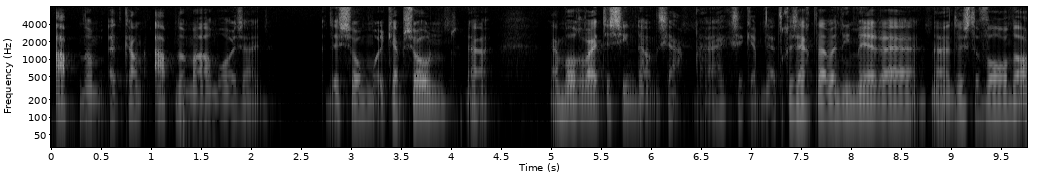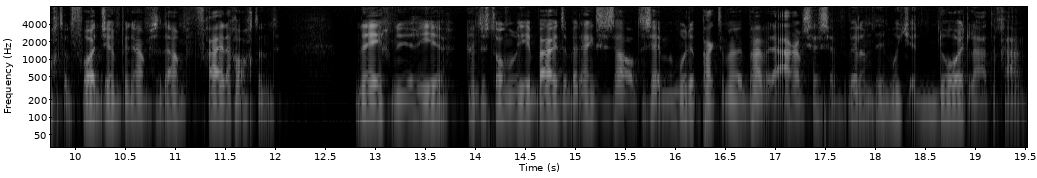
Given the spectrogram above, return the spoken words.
abnorm, het kan abnormaal mooi zijn. Het is zo mooi. Ik heb zo'n, ja, ja, mogen wij het te zien dan? Dus ja, ik, heb net gezegd dat we niet meer... Uh, nou, dus de volgende ochtend voor Jumping Amsterdam, vrijdagochtend, 9 uur hier. En toen stonden we hier buiten bij de Engstenstal. Toen zei mijn moeder, pakte me bij de arm en zei... Willem, dit moet je nooit laten gaan.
